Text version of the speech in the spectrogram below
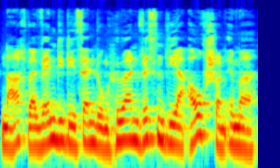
nach, weil wenn die die Sendung hören, wissen die ja auch schon immer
